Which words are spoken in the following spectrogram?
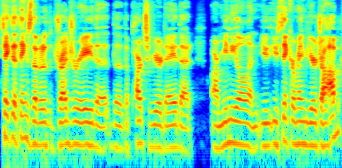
take the things that are the drudgery, the the, the parts of your day that are menial and you, you think are maybe your job,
